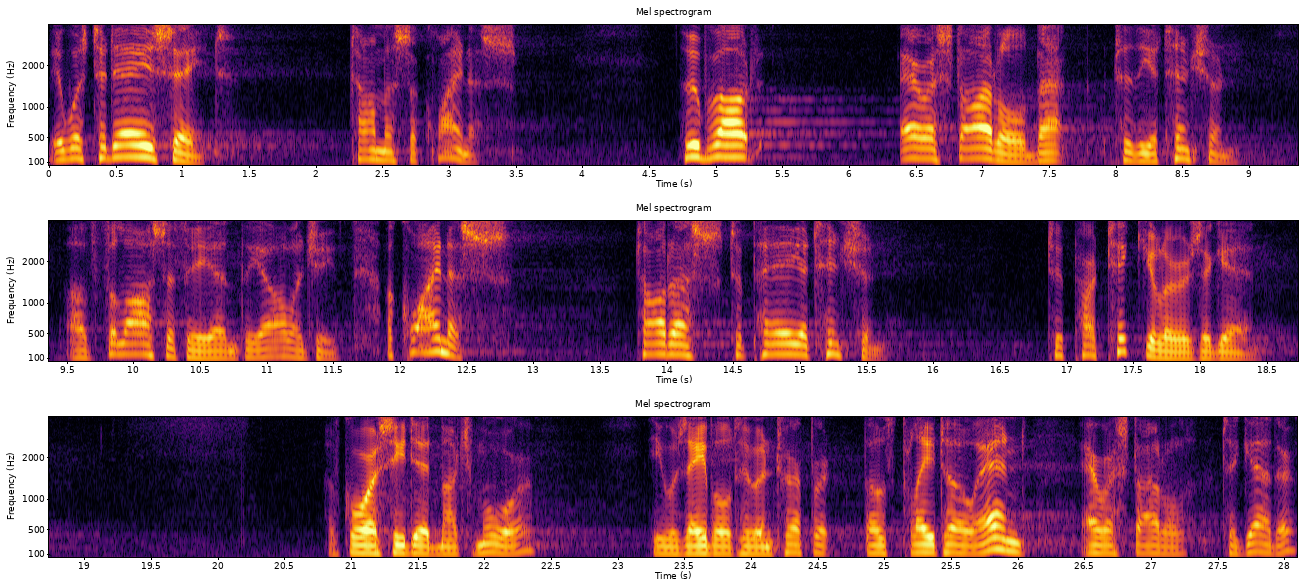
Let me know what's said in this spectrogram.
It was today's saint, Thomas Aquinas, who brought Aristotle back to the attention of philosophy and theology. Aquinas taught us to pay attention to particulars again. Of course, he did much more. He was able to interpret both Plato and Aristotle together,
